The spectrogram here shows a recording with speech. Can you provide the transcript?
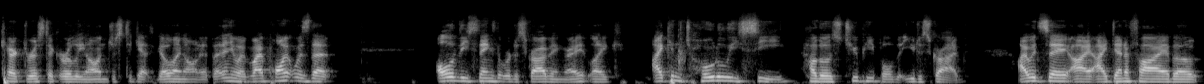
characteristic early on just to get going on it. But anyway, my point was that all of these things that we're describing, right? Like I can totally see how those two people that you described, I would say I identify about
